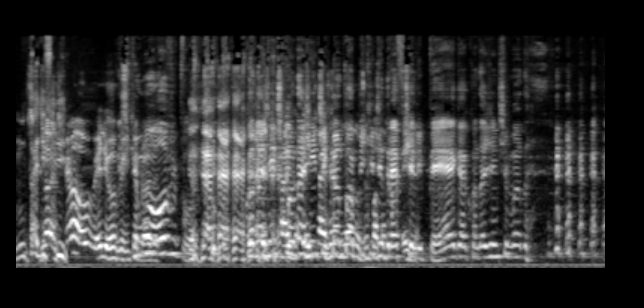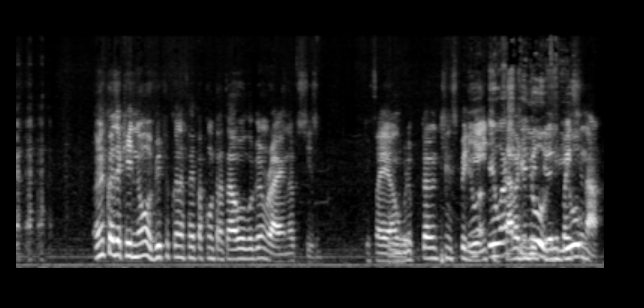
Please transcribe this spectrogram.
Não tá Não, difícil. Ele ouve, ele ouve, ouve, pô. Quando a gente, quando a gente canta uma pique não de draft, ele. ele pega. Quando a gente manda. A única coisa que ele não ouviu foi quando foi pra contratar o Logan Ryan na off-season. Que foi um grupo que não tinha experiente, Eu- eu acho que de ele veterano pra ouviu. ensinar.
